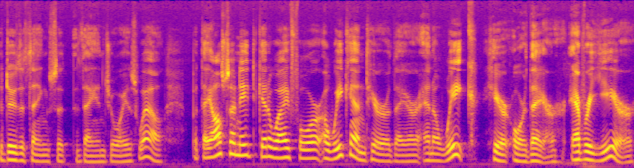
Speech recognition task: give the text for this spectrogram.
to do the things that, that they enjoy as well. But they also need to get away for a weekend here or there and a week here or there every year.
